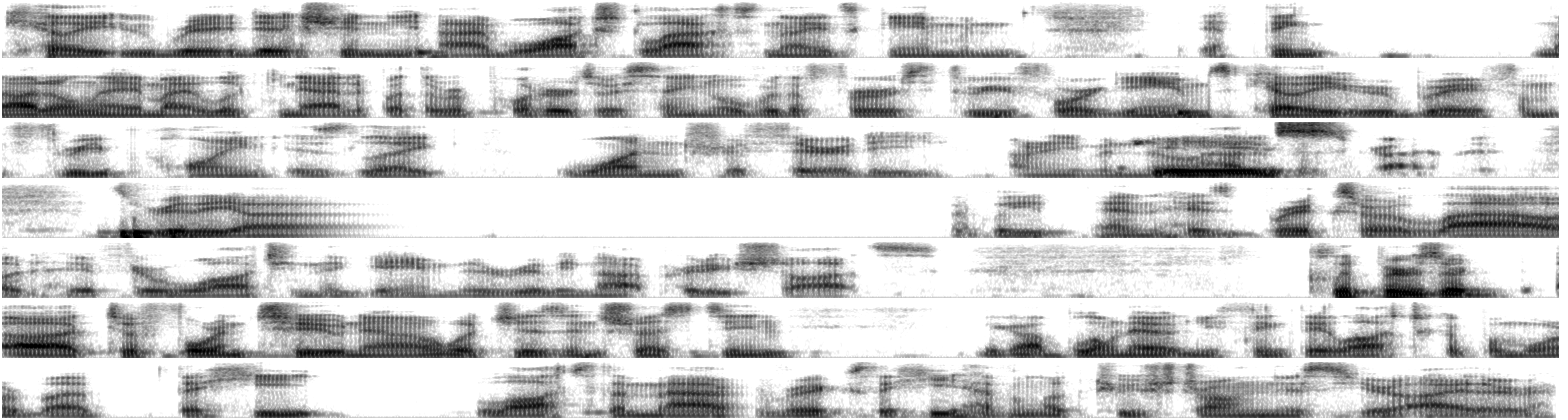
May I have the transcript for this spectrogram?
Kelly Oubre edition. I watched last night's game, and I think not only am I looking at it, but the reporters are saying over the first three, or four games, Kelly Oubre from three point is like one for 30. I don't even know how to describe it. It's really ugly. And his bricks are loud if you're watching the game. They're really not pretty shots. Clippers are uh, to four and two now, which is interesting. They got blown out, and you think they lost a couple more, but the Heat lost to the Mavericks. The Heat haven't looked too strong this year either.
